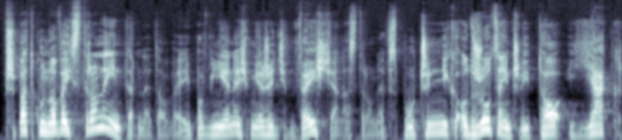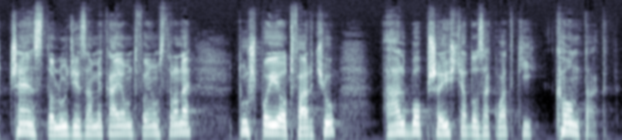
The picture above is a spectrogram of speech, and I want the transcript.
W przypadku nowej strony internetowej powinieneś mierzyć wejścia na stronę, współczynnik odrzuceń, czyli to, jak często ludzie zamykają Twoją stronę tuż po jej otwarciu, albo przejścia do zakładki Kontakt.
